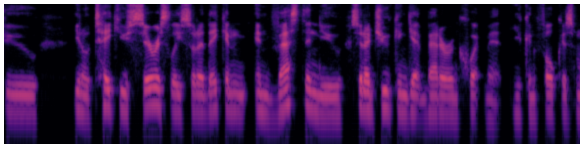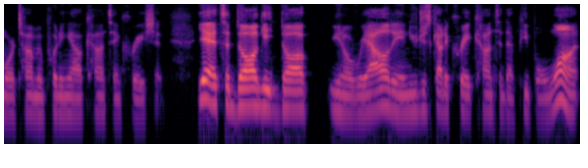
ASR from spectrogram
to you know take you seriously so that they can invest in you so that you can get better equipment you can focus more time in putting out content creation yeah it's a dog eat dog you know reality and you just got to create content that people want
